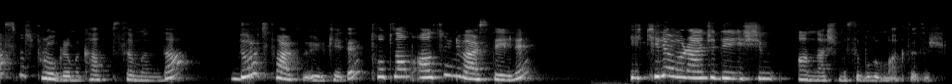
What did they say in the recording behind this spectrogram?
Erasmus programı kapsamında 4 farklı ülkede toplam 6 üniversite ile ikili öğrenci değişim anlaşması bulunmaktadır.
